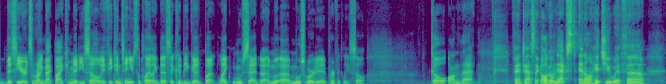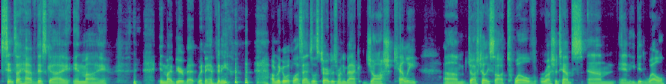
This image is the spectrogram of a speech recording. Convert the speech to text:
this year, it's running back by committee. So if he continues to play like this, it could be good. But like Moose said, uh, uh, Moose worded it perfectly. So go on that. Fantastic. I'll go next, and I'll hit you with. Uh, since I have this guy in my in my beer bet with Anthony, I'm going to go with Los Angeles Chargers running back Josh Kelley. Um, Josh Kelley saw 12 rush attempts, um, and he did well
